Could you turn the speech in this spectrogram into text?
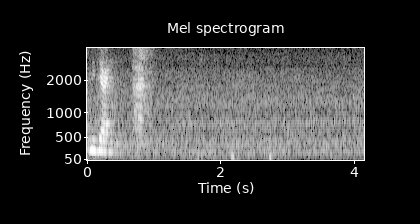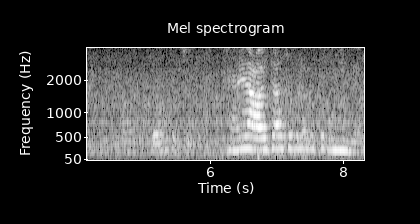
আমি জানি। তো? ফ্যানের আওয়াজটা বলে আমি কমিয়ে দিলাম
